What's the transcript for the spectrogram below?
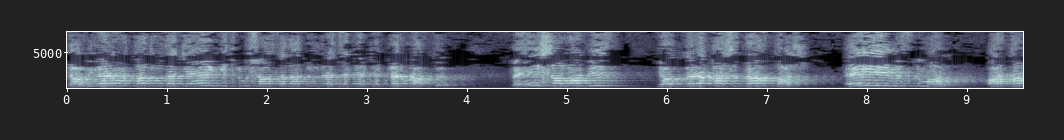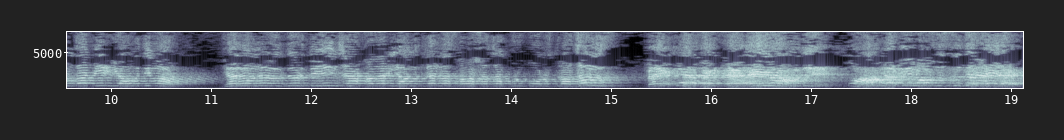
Yahudiler Orta Doğu'daki en güçlü uşağı Sedat'ı öldürecek erkekler bıraktı. Ve inşallah biz Yahudilere karşı dağ taş. Ey Müslüman! Arkamda bir Yahudi var. Gel onu öldür deyinceye kadar Yahudilerle savaşacak grubu oluşturacağız. Bekle bekle ey Yahudi! Muhammed'in ordusu dönecek.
